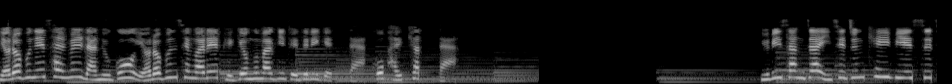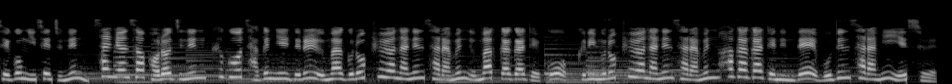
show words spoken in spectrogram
여러분의 삶을 나누고 여러분 생활의 배경음악이 되드리겠다. 고 밝혔다. 유리상자 이세준 KBS 제공 이세준은 살면서 벌어지는 크고 작은 일들을 음악으로 표현하는 사람은 음악가가 되고 그림으로 표현하는 사람은 화가가 되는데 모든 사람이 예술.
